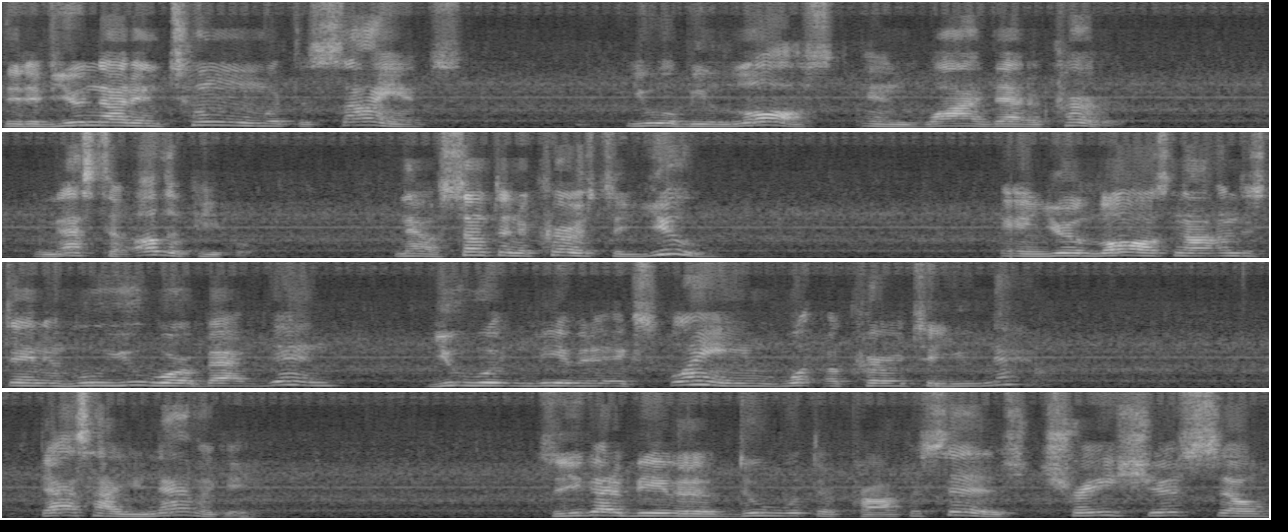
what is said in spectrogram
That if you're not in tune with the science, you will be lost in why that occurred. And that's to other people. Now, if something occurs to you and you're lost, not understanding who you were back then, you wouldn't be able to explain what occurred to you now. That's how you navigate. So you got to be able to do what the prophet says trace yourself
